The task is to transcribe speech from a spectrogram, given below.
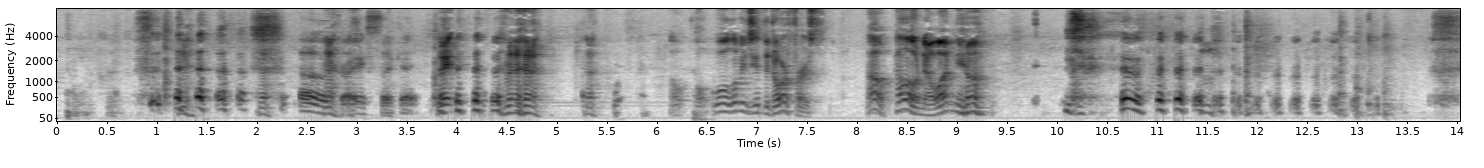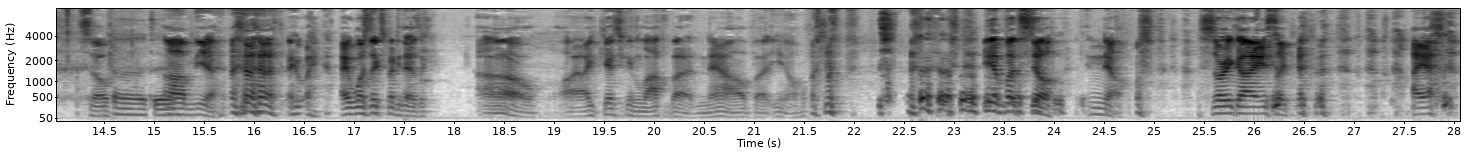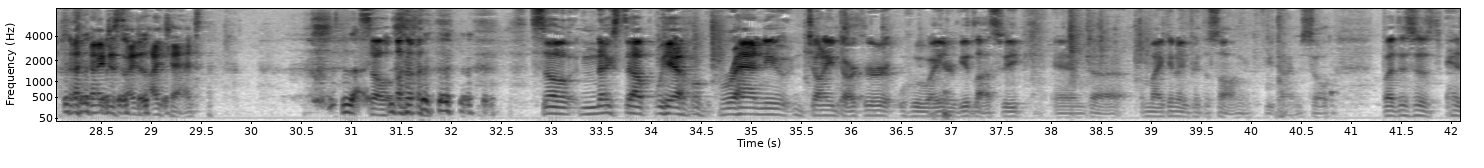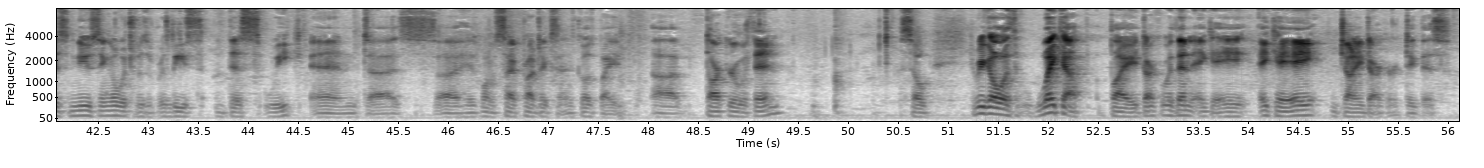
oh, Christ. Okay. Oh, oh, well, let me just get the door first. Oh, hello, no one. You know. so, Oh, um, yeah, I, I wasn't expecting that. I was like, oh, I guess you can laugh about it now, but you know, yeah, but still, no. Sorry, guys. Like, I, I just, I, just, I can't. no. So, so next up we have a brand new Johnny Darker who I interviewed last week, and uh, Mike, I know you've heard the song a few times. So, but this is his new single, which was released this week, and uh, it's uh, his one of his side projects, and it goes by uh, Darker Within. So here we go with "Wake Up" by Darker Within, aka aka Johnny Darker. Dig this.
